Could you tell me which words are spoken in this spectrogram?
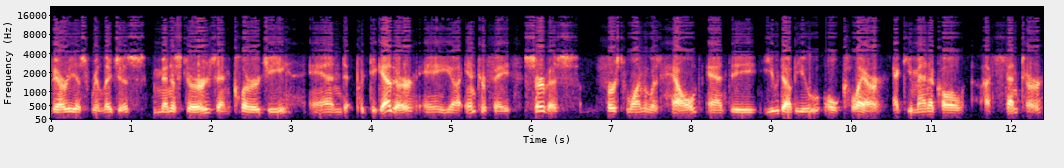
various religious ministers and clergy and put together a uh, interfaith service. First one was held at the UW Eau Claire Ecumenical uh, Center,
